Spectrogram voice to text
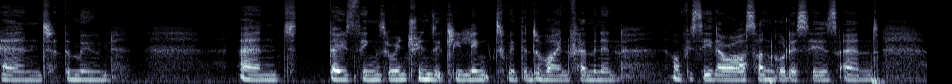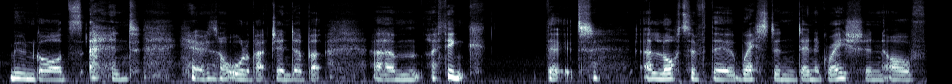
and the moon. And those things are intrinsically linked with the divine feminine. Obviously there are sun goddesses and moon gods and you know it's not all about gender but um, i think that a lot of the western denigration of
